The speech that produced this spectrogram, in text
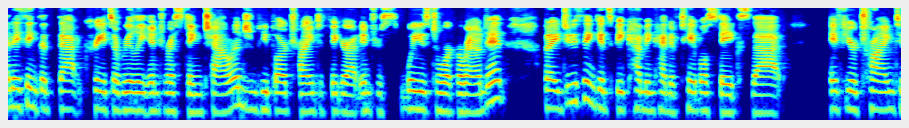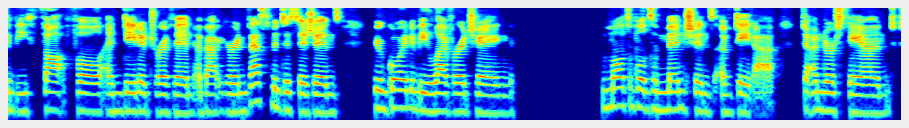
and I think that that creates a really interesting challenge, and people are trying to figure out interest ways to work around it. But I do think it's becoming kind of table stakes that if you're trying to be thoughtful and data driven about your investment decisions, you're going to be leveraging multiple dimensions of data to understand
